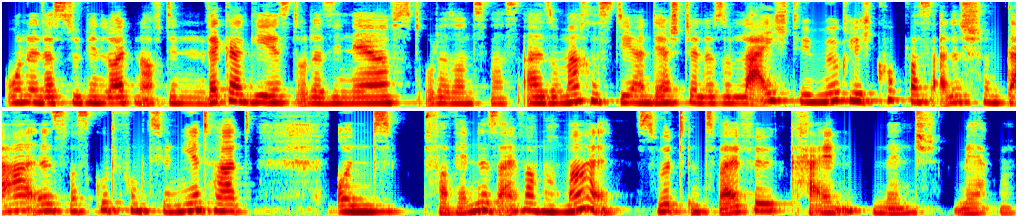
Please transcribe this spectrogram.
ohne dass du den Leuten auf den Wecker gehst oder sie nervst oder sonst was. Also mach es dir an der Stelle so leicht wie möglich, guck, was alles schon da ist, was gut funktioniert hat und verwende es einfach nochmal. Es wird im Zweifel kein Mensch merken.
